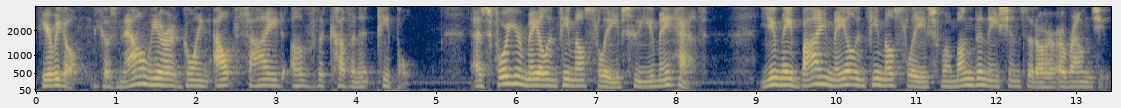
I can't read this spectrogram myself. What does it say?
Here we go, because now we are going outside of the covenant people. As for your male and female slaves who you may have, you may buy male and female slaves from among the nations that are around you.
